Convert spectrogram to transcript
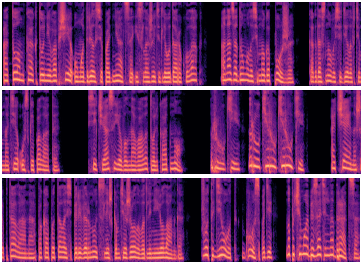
О том, как Тони вообще умудрился подняться и сложить для удара кулак, она задумалась много позже, когда снова сидела в темноте узкой палаты. Сейчас ее волновало только одно. «Руки! Руки, руки, руки!» Отчаянно шептала она, пока пыталась перевернуть слишком тяжелого для нее ланга. «Вот идиот! Господи! Но почему обязательно драться?»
